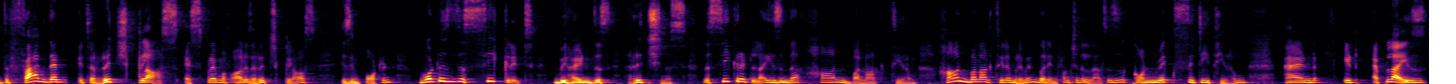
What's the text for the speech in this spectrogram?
the fact that it's a rich class, S prime of R is a rich class is important. What is the secret behind this richness? The secret lies in the Hahn-Banach theorem. Hahn-Banach theorem, remember in functional analysis is a convexity theorem and it applies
